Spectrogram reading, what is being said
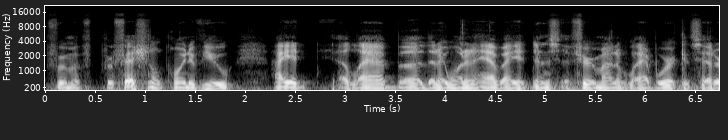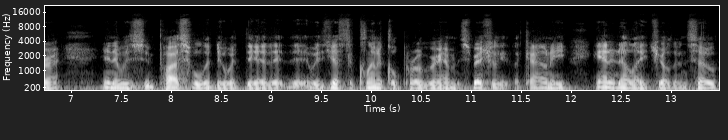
from a professional point of view, I had a lab uh, that I wanted to have. I had done a fair amount of lab work, et cetera, and it was impossible to do it there. It was just a clinical program, especially at the county and at LA Children. So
